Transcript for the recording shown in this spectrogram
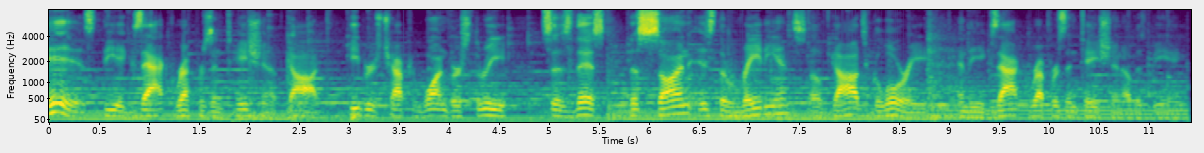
is the exact representation of God. Hebrews chapter 1 verse 3 says this, "The Son is the radiance of God's glory and the exact representation of his being."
